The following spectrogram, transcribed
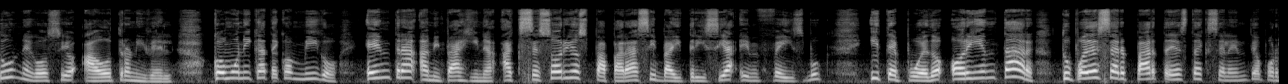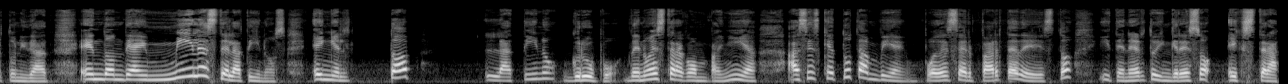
tu negocio a otro nivel. Comunícate conmigo. Entra a mi página Accesorios Paparazzi Baitricia en Facebook y te puedo orientar. Tú puedes ser parte de esta excelente oportunidad en donde hay miles de latinos en el top latino grupo de nuestra compañía. Así es que tú también puedes ser parte de esto y tener tu ingreso extra.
